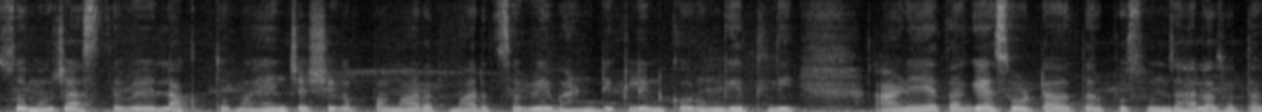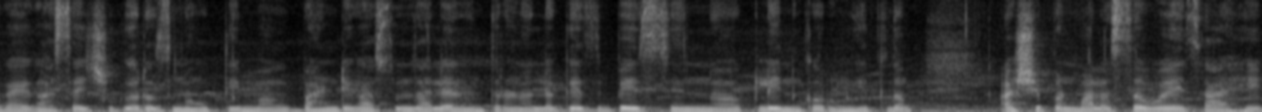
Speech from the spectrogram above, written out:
सो मग जास्त वेळ लागतो. मग ह्यांच्याशी गप्पा मारत मारत सगळी भांडी क्लीन करून घेतली. आणि आता गॅस ओटावर तर पुसून झालाच होता. काय घासायची गरज नव्हती. मग भांडी घासून झाल्यानंतर पात्रानं लगेच बेसिन क्लीन करून घेतलं. अशी पण मला सवयच आहे.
